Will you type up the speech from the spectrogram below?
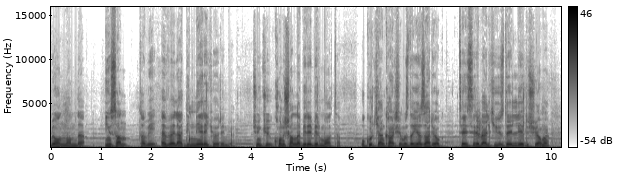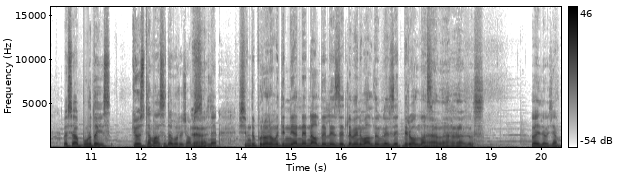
Bir anlamda insan tabi evvela dinleyerek öğreniyor. Çünkü konuşanla birebir muhatap. Okurken karşımızda yazar yok. Tesiri belki yüzde elliye düşüyor ama mesela buradayız. Göz teması da vuracağım Evet. sizinle. Şimdi programı dinleyenlerin aldığı lezzetle benim aldığım lezzet bir olmaz. Allah razı olsun. Böyle hocam.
